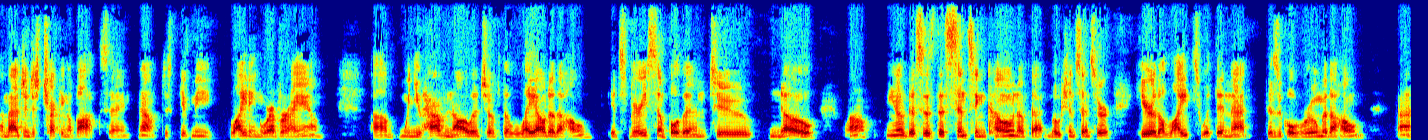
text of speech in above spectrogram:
imagine just checking a box saying, no, just give me lighting wherever I am. Um, when you have knowledge of the layout of the home, it's very simple then to know, well, you know, this is the sensing cone of that motion sensor. Here are the lights within that physical room of the home. Uh,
